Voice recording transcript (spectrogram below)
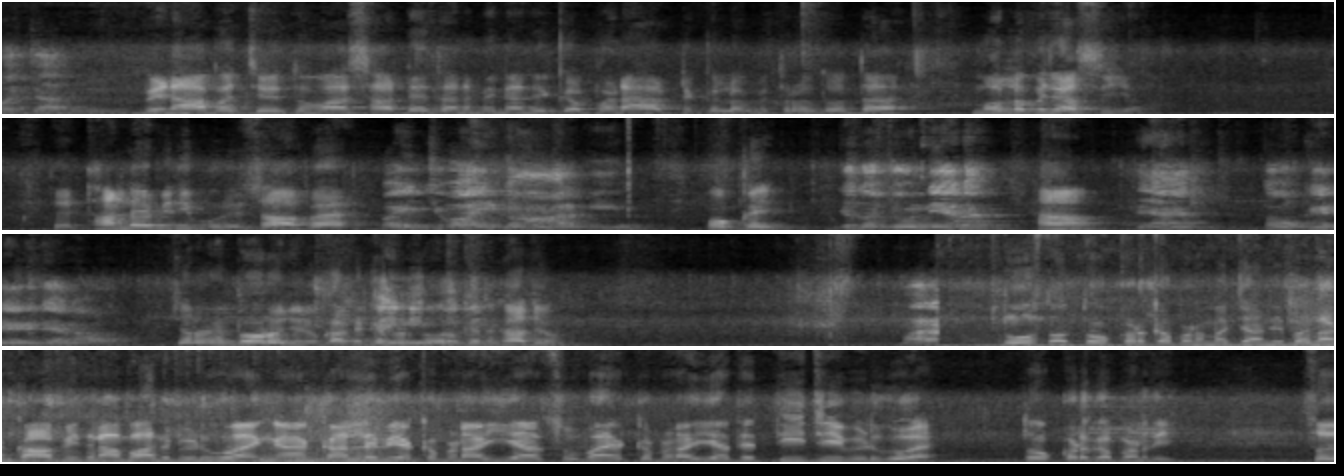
ਬੱਚਾ ਨਹੀਂ ਬਿਨਾ ਬੱਚੇ ਤੋਂ ਆ ਸਾਢੇ ਤਿੰਨ ਮਹੀਨਿਆਂ ਦੀ ਗੱਭਣ ਆ 8 ਕਿਲੋ ਮਿੱਤਰੋ ਦੁੱਧ ਹੈ ਮੁੱਲ 85 ਆ। ਤੇ ਥਾਲੇ ਵੀ ਦੀ ਪੂਰੀ ਸਾਫ਼ ਹੈ। ਬਾਈ ਚਵਾਈ ਗਾਂ ਵਰਗੀ ਆ। ਓਕੇ। ਜਦੋਂ ਚੋਨੇ ਆ ਨਾ ਹਾਂ। ਤੇ ਐ ਤੋਕੇ ਡੇਗਦੇ ਨਾਲ। ਚਲੋ ਇਹ ਤੋਰੋ ਜਿਹਨੂੰ ਕੱਢ ਕੇ ਫਿਰ ਤੋੜ ਕੇ ਦਿਖਾ ਦਿਓ। ਮਾਰਾ ਦੋਸਤੋ, ਤੋਕੜ ਕੱਪਣ ਮੱਝਾਂ ਦੀ ਪਹਿਲਾਂ ਕਾਫੀ ਦਿਨਾਂ ਬਾਅਦ ਵੀਡੀਓ ਆਈਆਂ। ਕੱਲ ਵੀ ਇੱਕ ਬਣਾਈ ਆ, ਸਵੇਰ ਇੱਕ ਬਣਾਈ ਆ ਤੇ ਤੀਜੀ ਵੀਡੀਓ ਹੈ ਤੋਕੜ ਕੱਪਣ ਦੀ। ਸੋ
